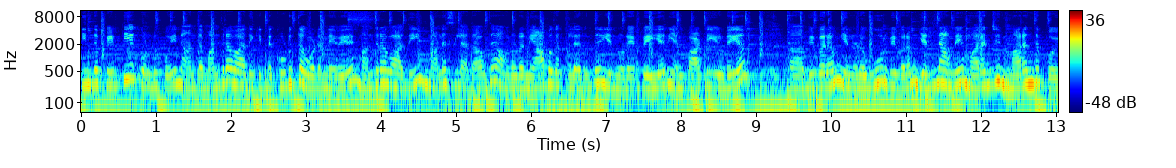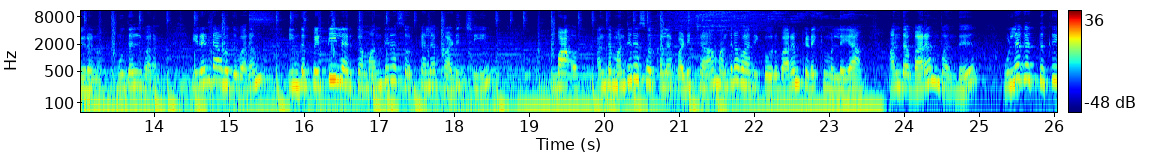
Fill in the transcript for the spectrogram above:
இந்த பெட்டியை கொண்டு போய் நான் அந்த மந்திரவாதி கிட்ட கொடுத்த உடனேவே மந்திரவாதி மனசில் அதாவது அவரோட ஞாபகத்திலிருந்து என்னுடைய பெயர் என் பாட்டியுடைய விவரம் என்னோட ஊர் விவரம் எல்லாமே மறைஞ்சு மறந்து போயிடணும் முதல் வரம். இரண்டாவது வரம் இந்த பெட்டியில் இருக்க மந்திர சொற்களை படித்து அந்த மந்திர சொற்களை படித்தா மந்திரவாதிக்கு ஒரு வரம் கிடைக்கும் இல்லையா அந்த வரம் வந்து உலகத்துக்கு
